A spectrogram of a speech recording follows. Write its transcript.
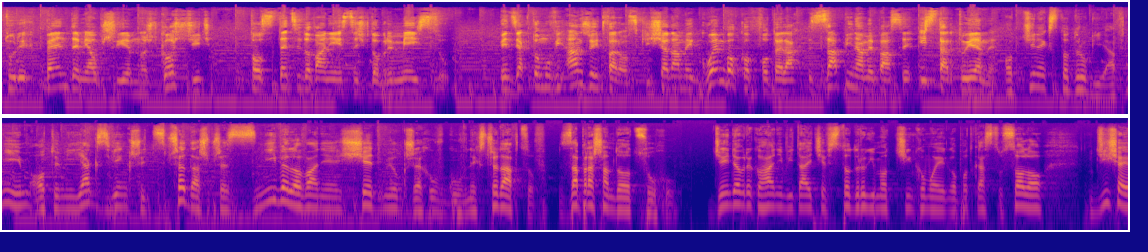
których będę miał przyjemność gościć, to zdecydowanie jesteś w dobrym miejscu. Więc jak to mówi Andrzej Twarowski, siadamy głęboko w fotelach, zapinamy pasy i startujemy. Odcinek 102, a w nim o tym, jak zwiększyć sprzedaż przez zniwelowanie siedmiu grzechów głównych sprzedawców. Zapraszam do odsłuchu. Dzień dobry, kochani, witajcie w 102 odcinku mojego podcastu Solo. Dzisiaj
